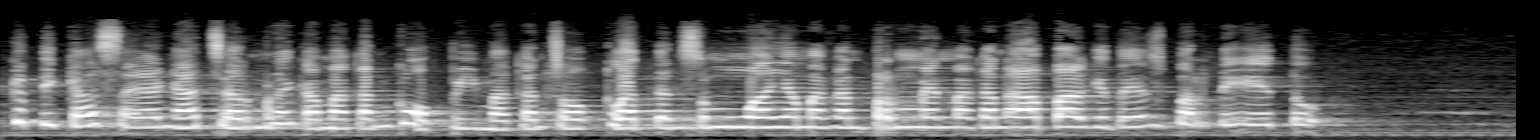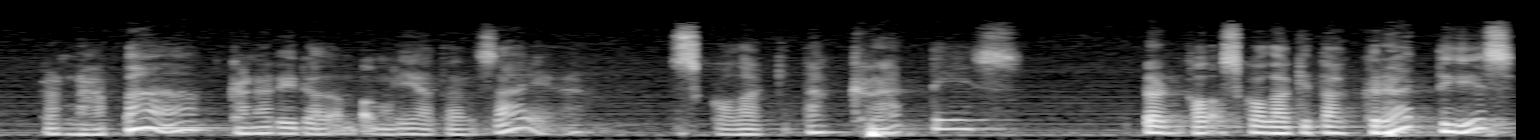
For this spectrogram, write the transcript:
Ketika saya ngajar mereka makan kopi, makan coklat. Dan semuanya makan permen, makan apa gitu ya. Seperti itu. Kenapa? Karena di dalam penglihatan saya, sekolah kita gratis. Dan kalau sekolah kita gratis,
